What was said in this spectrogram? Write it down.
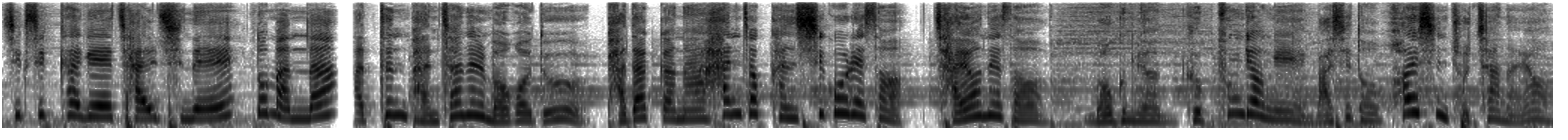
씩씩하게 잘 지내? 또 만나? 같은 반찬을 먹어도 바닷가나 한적한 시골에서 자연에서 먹으면 그 풍경의 맛이 더 훨씬 좋잖아요.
